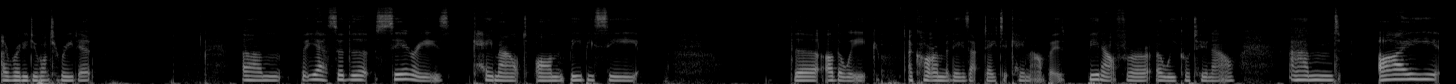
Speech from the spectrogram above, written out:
I really do want to read it. Um, but yeah, so the series came out on BBC the other week. I can't remember the exact date it came out, but it's been out for a week or two now. And I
